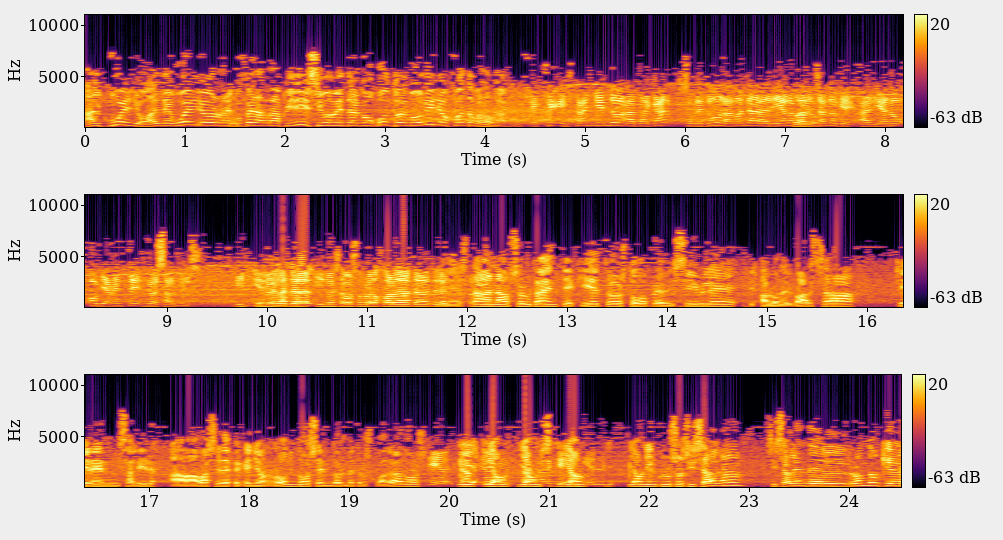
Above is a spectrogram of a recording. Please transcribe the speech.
al cuello, al degüello, recupera rapidísimamente el conjunto de Mourinho, falta para los blancos. Es que están yendo a atacar sobre todo la banda de Adriano, Claro. aprovechando que Adriano obviamente no es Alves. y, y no es lateral, y no está acostumbrado a jugar de lateral Y derecho. están absolutamente quietos, todo previsible. De- Hablo del Barça. Quieren salir a base de pequeños rondos en dos metros cuadrados. Y, y aún, y aún- y aún- y aún incluso si salgan, si salen del rondo, quieren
